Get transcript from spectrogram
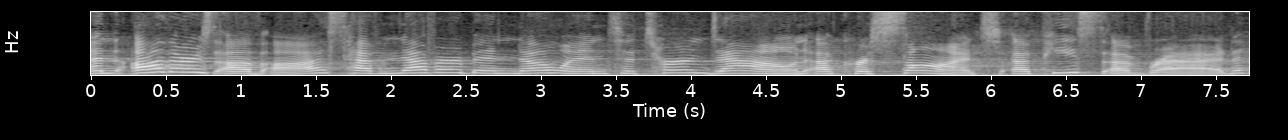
And others of us have never been known to turn down a croissant, a piece of bread,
